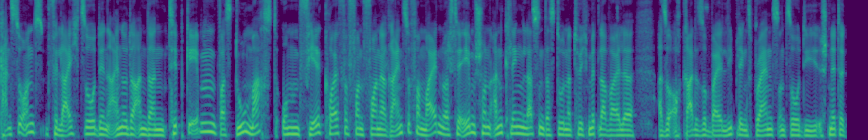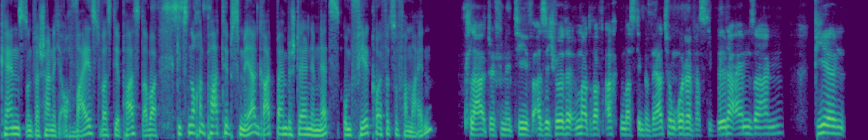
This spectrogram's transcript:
Kannst du uns vielleicht so den ein oder anderen Tipp geben, was du machst, um Fehlkäufe von vornherein zu vermeiden? Du hast ja eben schon anklingen lassen, dass du natürlich mittlerweile, also auch gerade so bei Lieblingsbrands und so, die Schnitte kennst und wahrscheinlich auch weißt, was dir passt. Aber gibt's noch ein paar Tipps mehr, gerade beim Bestellen im Netz, um Fehlkäufe zu vermeiden? Klar, definitiv. Also ich würde immer darauf achten, was die Bewertung oder was die Bilder einem sagen. Vielen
